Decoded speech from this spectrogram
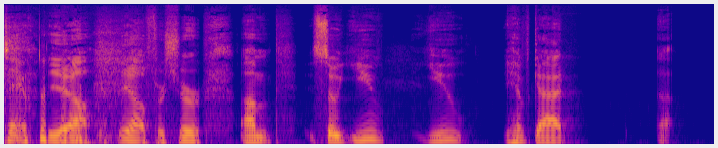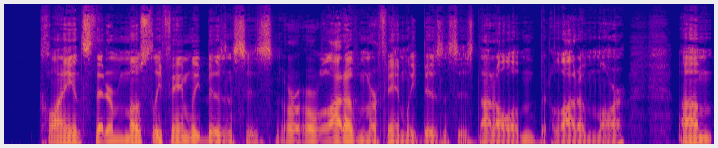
too. yeah, yeah, for sure. Um, so you you have got uh, clients that are mostly family businesses, or, or a lot of them are family businesses. Not all of them, but a lot of them are. Um,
